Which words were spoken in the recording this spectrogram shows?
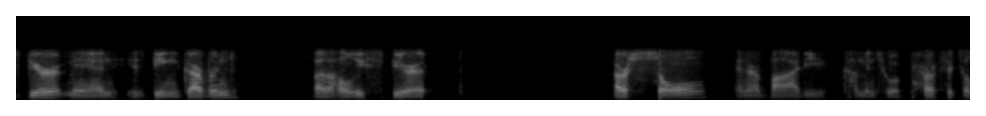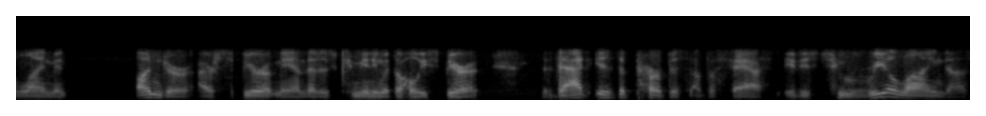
spirit man is being governed by the Holy Spirit. Our soul and our body come into a perfect alignment under our spirit man that is communing with the Holy Spirit. That is the purpose of a fast. It is to realign us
